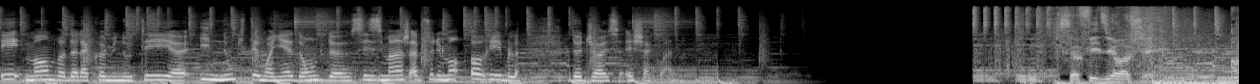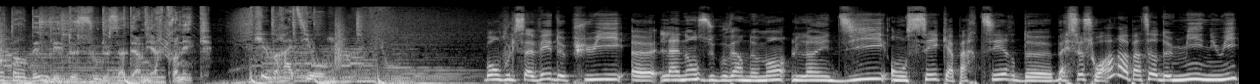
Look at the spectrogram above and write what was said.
et membre de la communauté euh, Innu qui témoignait donc de ces images absolument horribles de Joyce et Chacoan. Sophie Durocher. Entendez les dessous de sa dernière chronique. Cube Radio. Bon, vous le savez, depuis euh, l'annonce du gouvernement lundi, on sait qu'à partir de ben, ce soir, à partir de minuit,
